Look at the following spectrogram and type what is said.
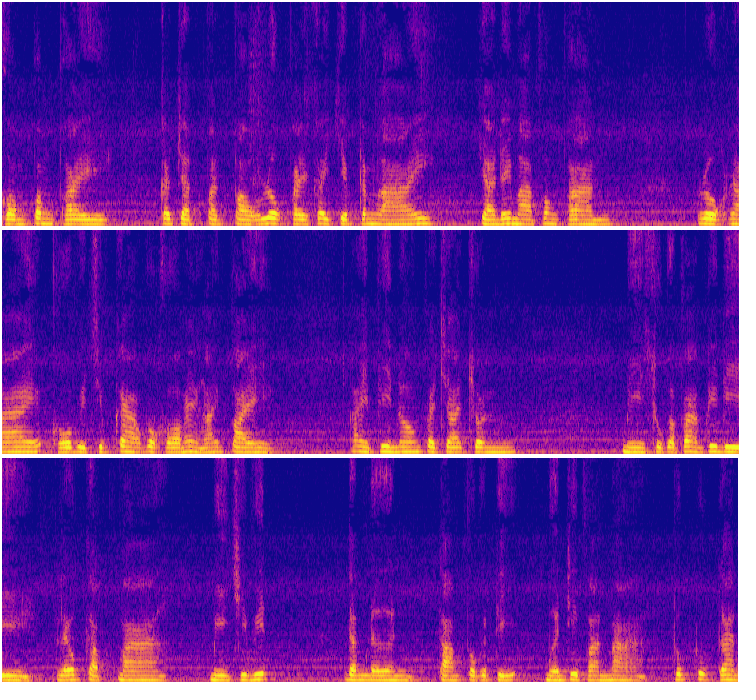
ครองป้องภัยกระจัดปัดเป่าโรคภัยไข้เจ็บทั้งหลาย อย่าได้มาพ่องพาน โรคร้ายโควิด -19 ก็ขอให้หายไป ให้พี่น้องประชาชนมีสุขภาพที่ดีแล้วกลับมา มีชีวิตดำเนินตามปกติเหมือนที่ผ่านมาทุกๆทท่าน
